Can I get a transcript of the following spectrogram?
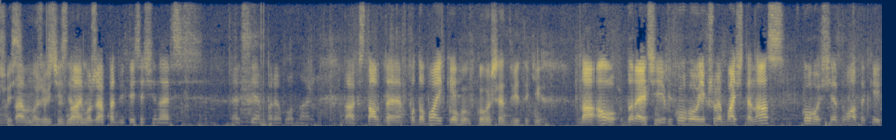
Щось Певно, може щось не знаю, може АП 2000 на RCM переобладнаємо. Так, ставте В вподобайки. кого, в кого ще дві таких? Да, о, до речі, в кого, якщо ви бачите нас, в кого ще два таких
